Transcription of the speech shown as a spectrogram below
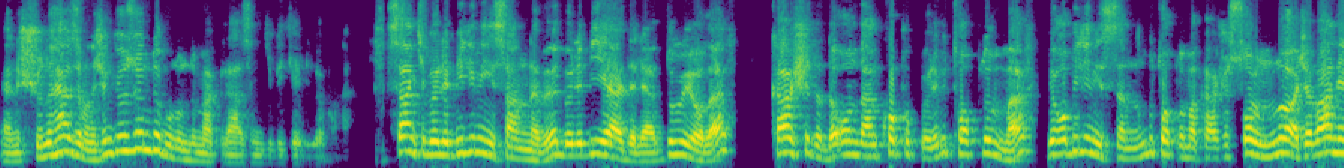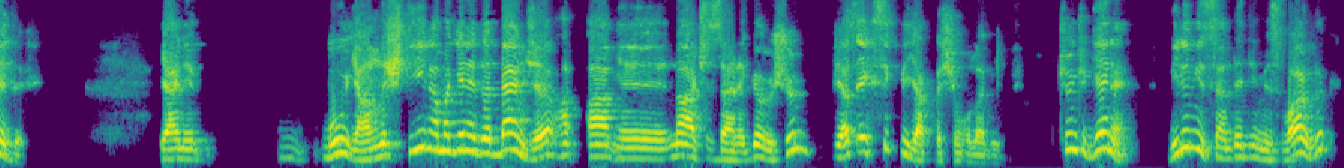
Yani şunu her zaman için göz önünde bulundurmak lazım gibi geliyor bana. Sanki böyle bilim insanları böyle bir yerdeler, duruyorlar. Karşıda da ondan kopuk böyle bir toplum var ve o bilim insanının bu topluma karşı sorumluluğu acaba nedir? Yani bu yanlış değil ama gene de bence e, naçizane görüşüm biraz eksik bir yaklaşım olabilir. Çünkü gene bilim insan dediğimiz varlık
